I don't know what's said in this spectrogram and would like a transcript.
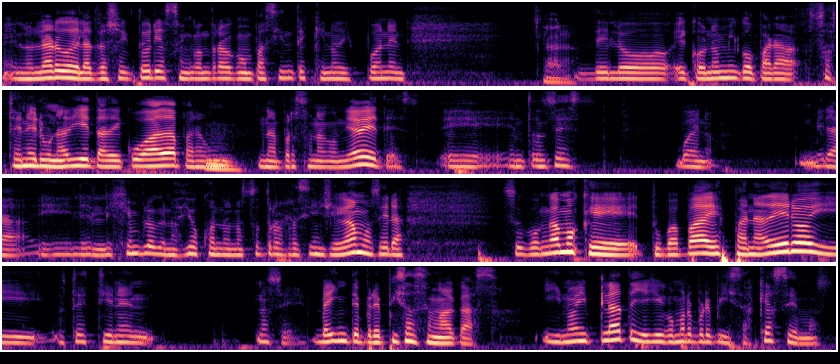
en lo largo de la trayectoria se ha encontrado con pacientes que no disponen de lo económico para sostener una dieta adecuada para un- Mm. una persona con diabetes. Eh, entonces, bueno, mira, el, el ejemplo que nos dio cuando nosotros recién llegamos era, supongamos que tu papá es panadero y ustedes tienen no sé, 20 prepisas en la casa y no hay plata y hay que comer prepisas. ¿Qué hacemos?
